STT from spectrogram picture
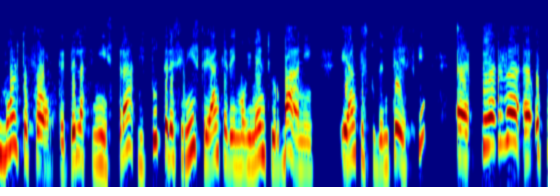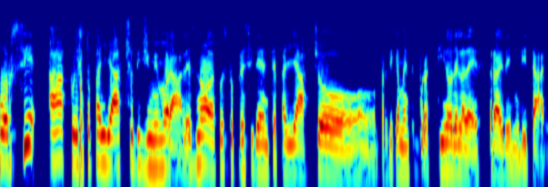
molto forte della sinistra, di tutte le sinistre e anche dei movimenti urbani e anche studenteschi, eh, per eh, opporsi a questo pagliaccio di Jimmy Morales, no? a questo presidente pagliaccio, praticamente burattino della destra e dei militari.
